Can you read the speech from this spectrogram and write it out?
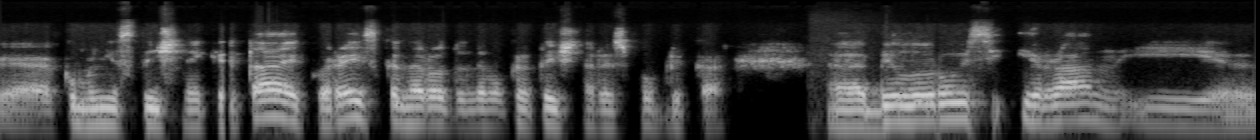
е, комуністичний Китай, Корейська Народно-Демократична Республіка, е, Білорусь, Іран і е,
